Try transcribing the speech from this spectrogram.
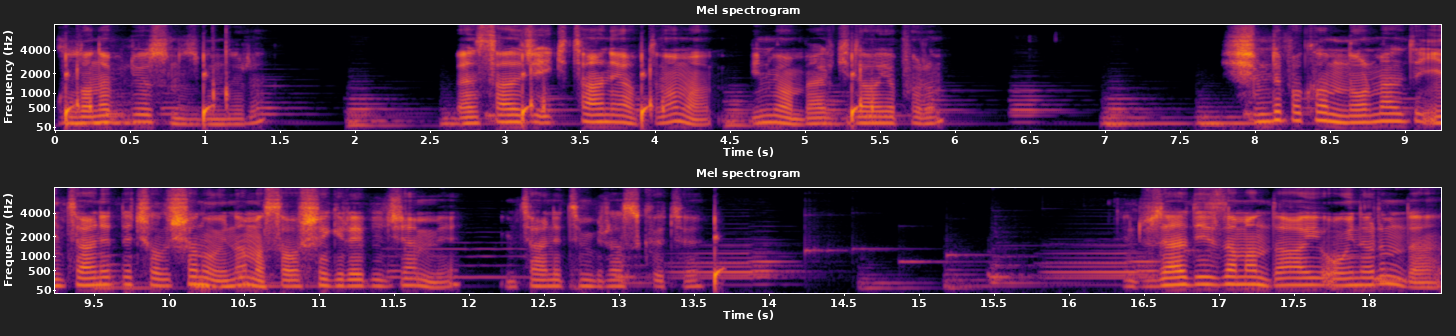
Kullanabiliyorsunuz bunları. Ben sadece iki tane yaptım ama bilmiyorum belki daha yaparım. Şimdi bakalım normalde internetle çalışan oyun ama savaşa girebileceğim mi? İnternetim biraz kötü. Düzeldiği zaman daha iyi oynarım da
